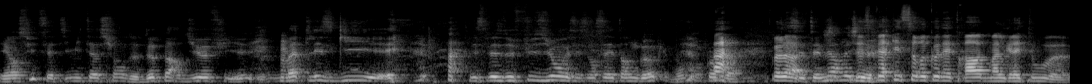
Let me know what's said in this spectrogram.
et ensuite cette imitation de Depardieu, fi- Matt Lesguy et une espèce de fusion et c'est censé être Angok. Bon, pourquoi pas Voilà. C'était merveilleux. J'espère qu'il se reconnaîtra malgré tout. euh,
